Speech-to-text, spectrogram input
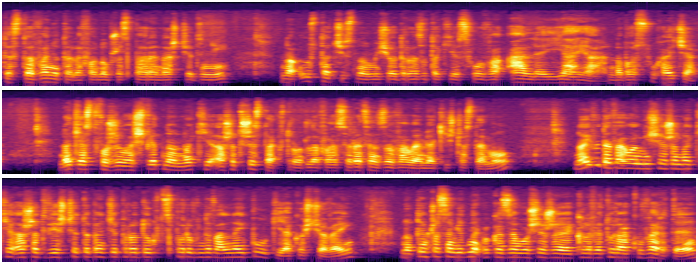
testowaniu telefonu przez paręnaście dni na usta cisną mi się od razu takie słowa ale jaja, no bo słuchajcie, Nokia stworzyła świetną Nokia A300, którą dla Was recenzowałem jakiś czas temu. No i wydawało mi się, że Nokia A200 to będzie produkt z porównywalnej półki jakościowej. No tymczasem jednak okazało się, że klawiatura kuwerty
